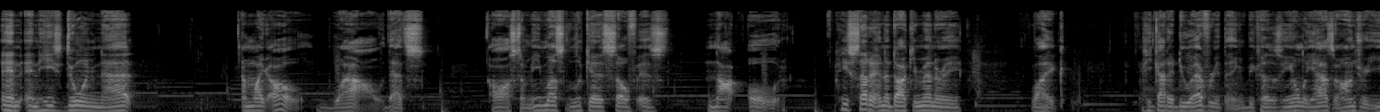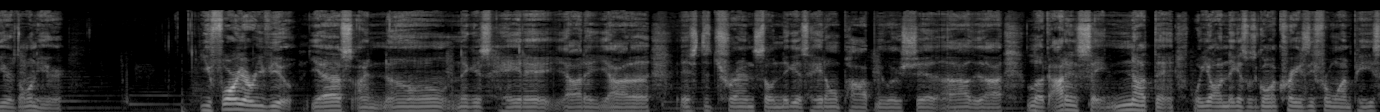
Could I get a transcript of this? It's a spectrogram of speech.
and and he's doing that, I'm like, oh wow, that's awesome. He must look at himself as not old. He said it in a documentary, like he got to do everything because he only has a hundred years on here. Euphoria review. Yes, I know niggas hate it, yada yada. It's the trend, so niggas hate on popular shit. Uh, uh, look, I didn't say nothing when y'all niggas was going crazy for One Piece.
